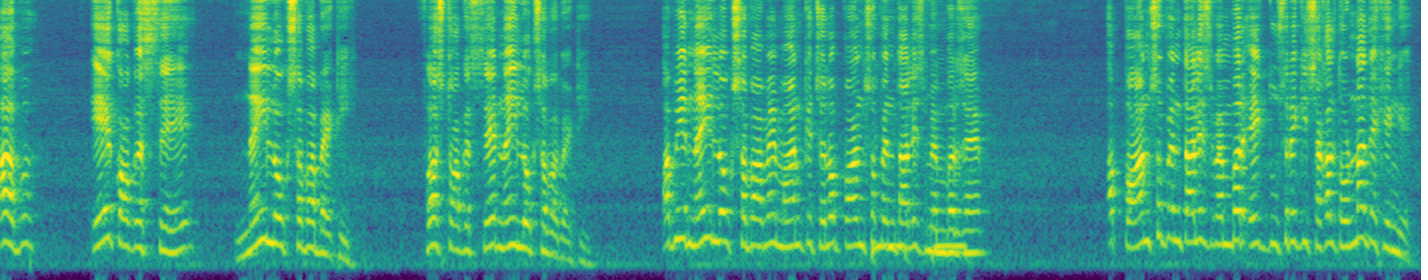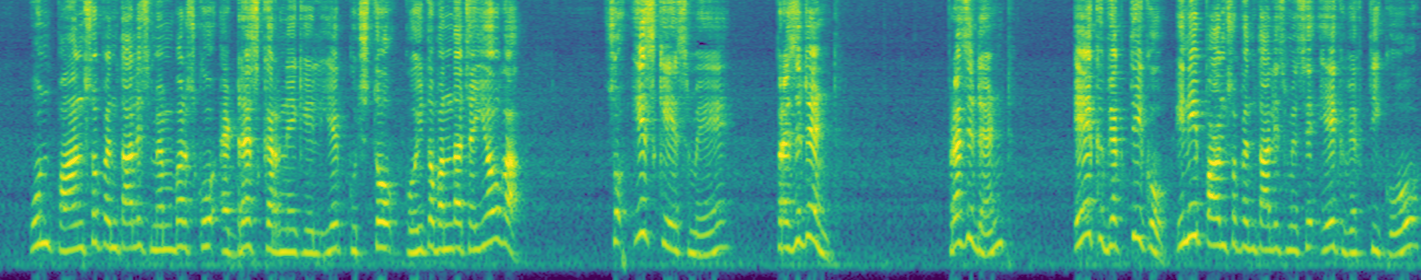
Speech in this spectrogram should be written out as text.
अब, एक अगस्त से नई लोकसभा बैठी, फ़र्स्ट अगस्त से नई लोकसभा बैठी। अब ये नई लोकसभा में मान के चलो 545 मेंबर्स हैं। अब 545 मेंबर एक दूसरे की शक्ल थोड़ा ना देखेंगे। उन 545 मेंबर्स को एड्रेस करने के लिए कुछ तो कोई तो बंदा चाहिए होगा। सो so, इस केस में प्रेसिडेंट प्रेसिडेंट एक व्यक्ति को इन्हीं 545 में से एक व्यक्ति को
